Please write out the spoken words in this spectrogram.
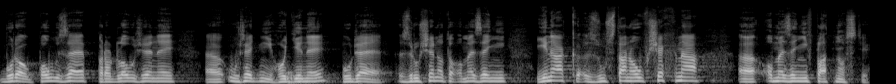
budou pouze prodlouženy uh, úřední hodiny, bude zrušeno to omezení, jinak zůstanou všechna uh, omezení v platnosti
